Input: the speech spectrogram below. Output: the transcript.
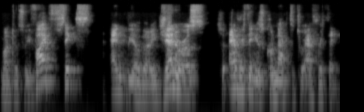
one, two, three, five, six, and we are very generous. So everything is connected to everything.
